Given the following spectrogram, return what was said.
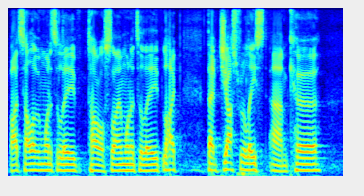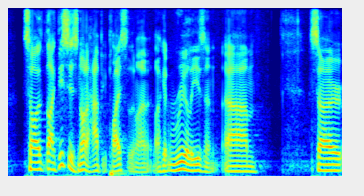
Bud Sullivan wanted to leave, Tyrell Sloan wanted to leave. Like, they've just released um, Kerr. So, like, this is not a happy place at the moment. Like, it really isn't. Um, so,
